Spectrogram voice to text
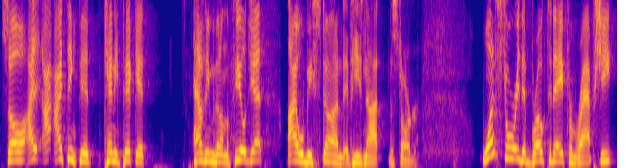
So I, I think that Kenny Pickett hasn't even been on the field yet. I will be stunned if he's not the starter. One story that broke today from Rap Sheet,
